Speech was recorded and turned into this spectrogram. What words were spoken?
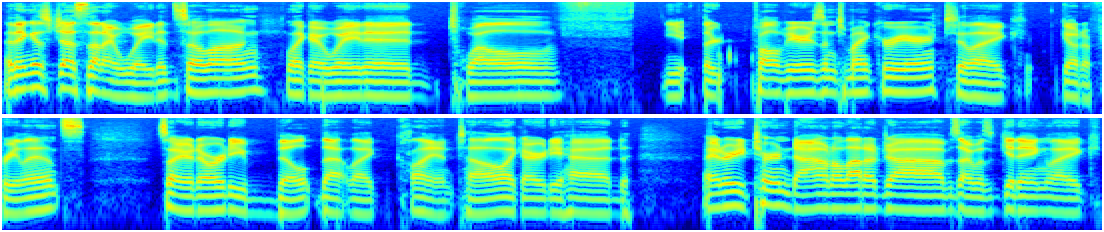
I think it's just that I waited so long. Like I waited 12, ye- thir- 12 years into my career to like go to freelance. So I had already built that like clientele. Like I already had, I had already turned down a lot of jobs. I was getting like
